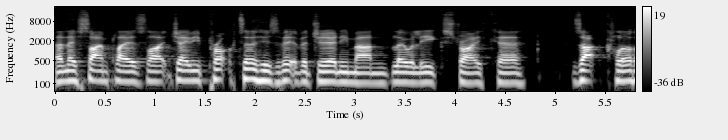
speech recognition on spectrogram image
And they've signed players like Jamie Proctor, who's a bit of a journeyman lower league striker. Zach Clough,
